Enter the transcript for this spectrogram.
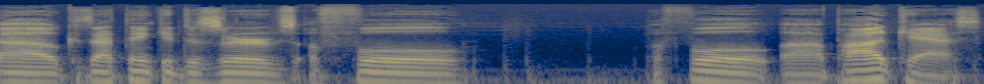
because uh, I think it deserves a full a full uh, podcast.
